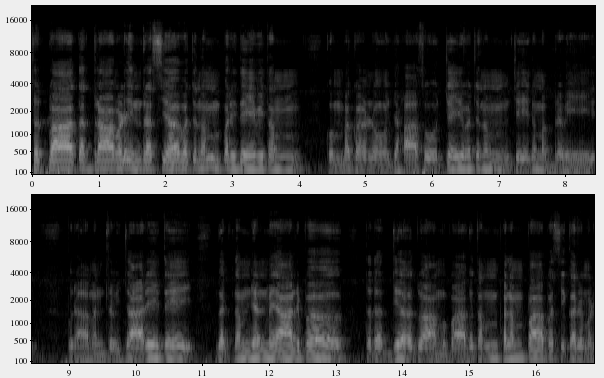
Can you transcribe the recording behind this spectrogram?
श्रुवा तद्रावण इंद्र से वचनम परिदेवित। कुंभकर्णो जहासोच्चैर्वचनम चेदम अब्रवीत पुरा मंत्र विचारे ते गतम जन्मया नृप तदद्य द्वामुपागतम फलम पापस्य कर्मण।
